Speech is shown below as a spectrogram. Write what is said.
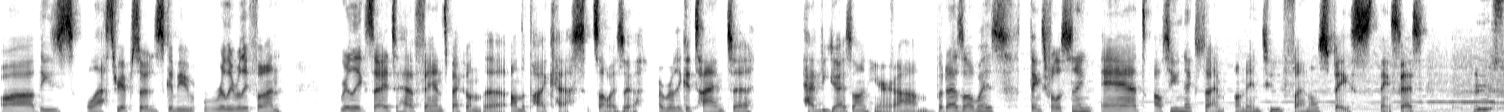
uh, these last three episodes. It's gonna be really, really fun. Really excited to have fans back on the on the podcast. It's always a, a really good time to have you guys on here. Um, but as always, thanks for listening, and I'll see you next time on Into Final Space. Thanks, guys. Peace.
